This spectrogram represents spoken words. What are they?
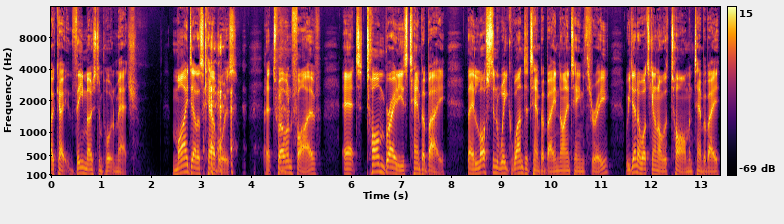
Okay, the most important match. My Dallas Cowboys at 12 and 5 at Tom Brady's Tampa Bay. They lost in week one to Tampa Bay 19 3. We don't know what's going on with Tom and Tampa Bay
